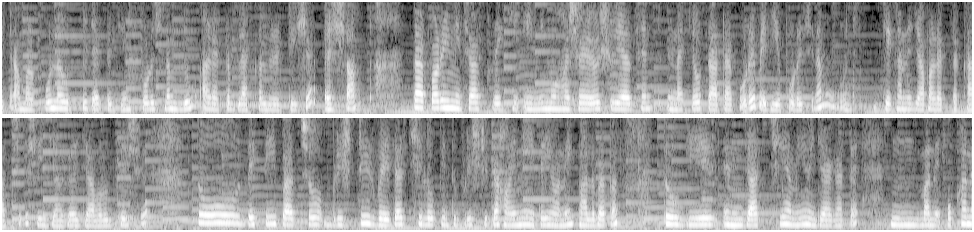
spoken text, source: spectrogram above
এটা আমার ফুল আউটফিট একটা জিন্স পরেছিলাম ব্লু আর একটা ব্ল্যাক কালারের টি শার্ট শার্ট তারপরে নিচে আসতে দেখি ইনি মহাশয়ও শুয়ে আছেন, এনাকেও টাটা করে বেরিয়ে পড়েছিলাম। যেখানে যাবার একটা কাজ ছিল, সেই জায়গায় যাওয়ার উদ্দেশ্যে তো দেখতেই পাচ্ছ, বৃষ্টির ওয়েদার ছিল কিন্তু বৃষ্টিটা হয়নি, এটাই অনেক ভালো ব্যাপার। তো গিয়ে যাচ্ছি আমি ওই জায়গাটায়। মানে ওখানে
